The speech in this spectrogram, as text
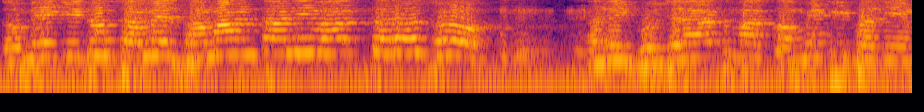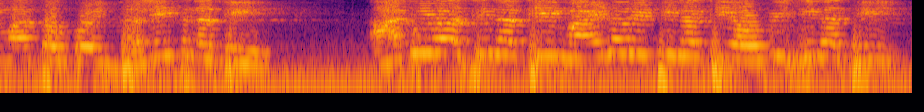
તો મેં કીધું તમે સમાનતાની વાત કરો છો. અને ગુજરાતમાં કમિટી બની, એમાં તો કોઈ દલિત નથી, આદિવાસી નથી, માઇનોરિટી નથી, ઓબીસી નથી.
